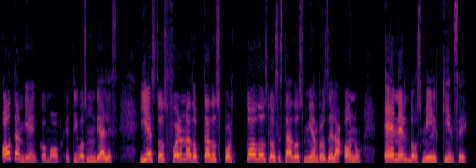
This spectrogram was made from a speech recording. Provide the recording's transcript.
o también como objetivos mundiales, y estos fueron adoptados por todos los Estados miembros de la ONU en el 2015.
